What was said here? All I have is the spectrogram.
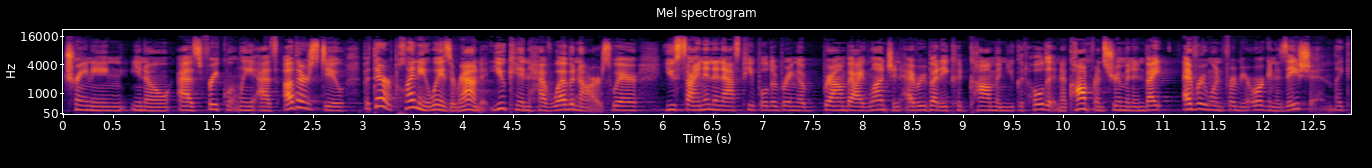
training, you know, as frequently as others do. But there are plenty of ways around it. You can have webinars where you sign in and ask people to bring a brown bag lunch and everybody could come and you could hold it in a conference room and invite everyone from your organization. Like,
